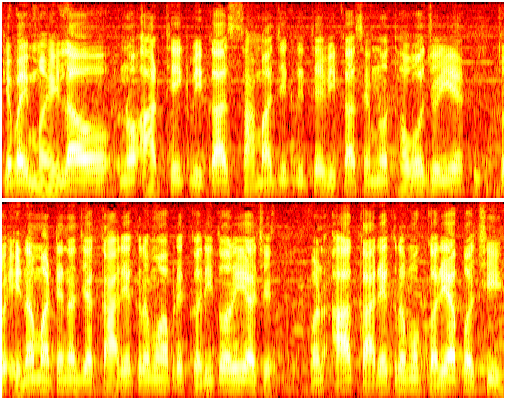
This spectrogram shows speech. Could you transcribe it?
કે ભાઈ મહિલાઓનો આર્થિક વિકાસ, સામાજિક રીતે વિકાસ એમનો થવો જોઈએ, તો એના માટેના જે કાર્યક્રમો આપણે કરી તો રહ્યા છે, પણ આ કાર્યક્રમો કર્યા પછી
